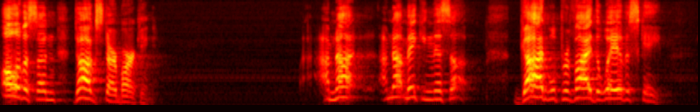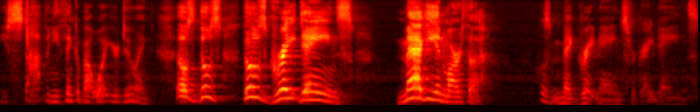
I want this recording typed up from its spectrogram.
all of a sudden dogs start barking. I'm not I'm not making this up. God will provide the way of escape. You stop and you think about what you're doing. Those, those, those great Danes, Maggie and Martha, those make great names for great Danes.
